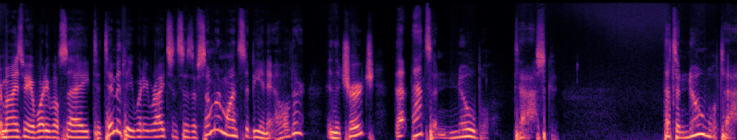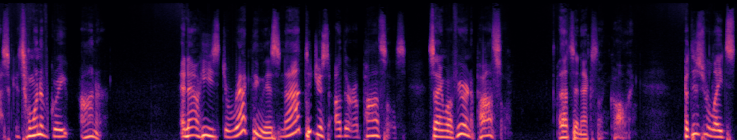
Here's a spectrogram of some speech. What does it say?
Reminds me of what he will say to Timothy when he writes and says, if someone wants to be an elder in the church, that, that's a noble task. That's a noble task. It's one of great honor. And now he's directing this not to just other apostles, saying, well, if you're an apostle, that's an excellent calling. But this relates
